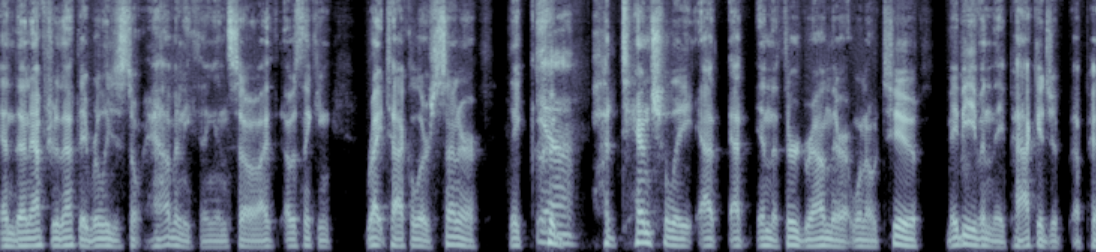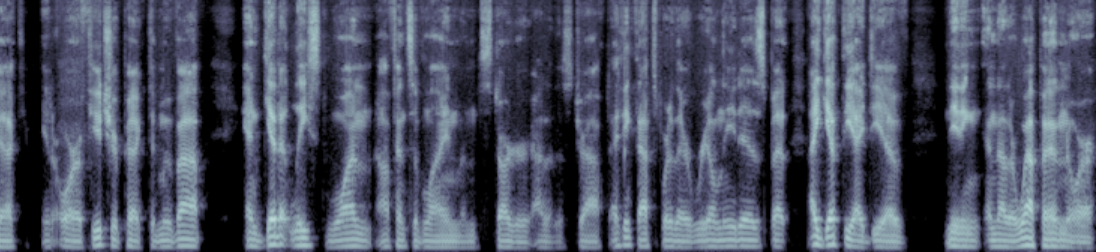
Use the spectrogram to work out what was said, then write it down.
and then after that they really just don't have anything. And so I, I was thinking right tackle or center they could yeah. potentially at, at in the third round there at 102 maybe even they package a, a pick or a future pick to move up and get at least one offensive lineman starter out of this draft. I think that's where their real need is. But I get the idea of needing another weapon or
